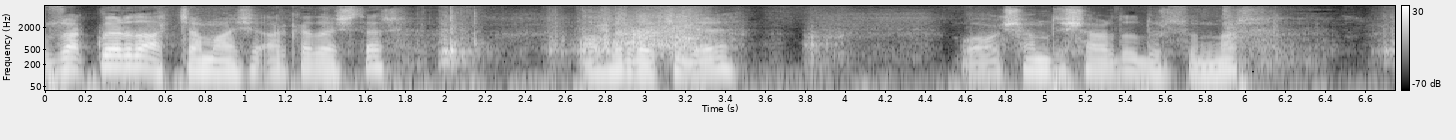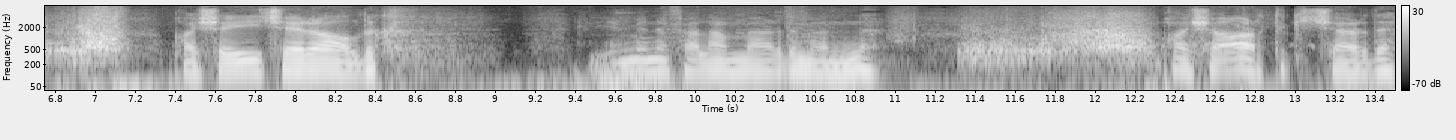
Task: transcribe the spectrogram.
Uzakları da atacağım aş- arkadaşlar. Ahırdakileri. Bu akşam dışarıda dursunlar. Paşayı içeri aldık. Yemini falan verdim önüne. Paşa artık içeride.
